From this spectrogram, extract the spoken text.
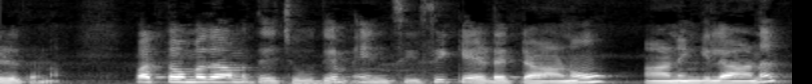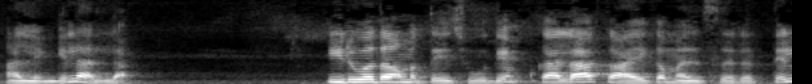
എഴുതണം. പത്തൊമ്പതാമത്തെ ചോദ്യം എൻ സി സി കേഡറ്റ് ആണോ ആണെങ്കിലാണ് അല്ലെങ്കിൽ അല്ല. ഇരുപതാമത്തെ ചോദ്യം കലാ കായിക മത്സരത്തിൽ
